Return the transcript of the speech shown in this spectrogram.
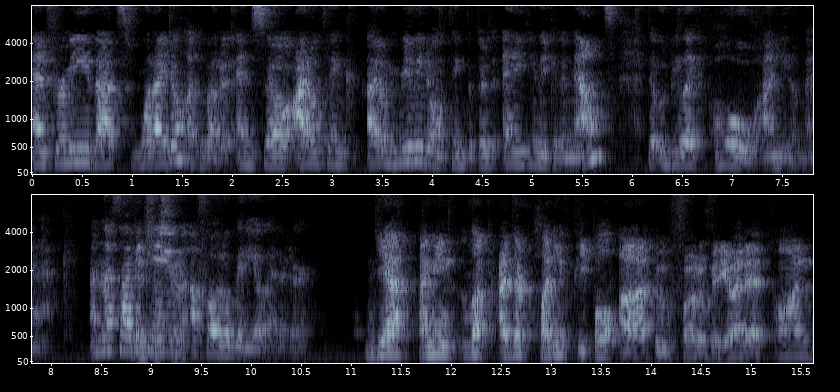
and for me, that's what I don't like about it. And so I don't think I don't really don't think that there's anything they could announce that would be like, oh, I need a Mac, unless I became a photo video editor. Yeah, I mean, look, I, there are plenty of people uh, who photo video edit on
